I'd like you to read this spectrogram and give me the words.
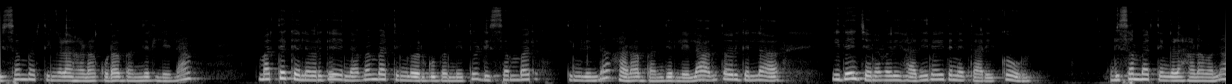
ಡಿಸೆಂಬರ್ ತಿಂಗಳ ಹಣ ಕೂಡ ಬಂದಿರಲಿಲ್ಲ. ಮತ್ತು ಕೆಲವರಿಗೆ ನವೆಂಬರ್ ತಿಂಗಳವರೆಗೂ ಬಂದಿತ್ತು, ಡಿಸೆಂಬರ್ ತಿಂಗಳಿಂದ ಹಣ ಬಂದಿರಲಿಲ್ಲ. ಅಂಥವ್ರಿಗೆಲ್ಲ ಇದೇ ಜನವರಿ ಹದಿನೈದನೇ ತಾರೀಕು ಡಿಸೆಂಬರ್ ತಿಂಗಳ ಹಣವನ್ನು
